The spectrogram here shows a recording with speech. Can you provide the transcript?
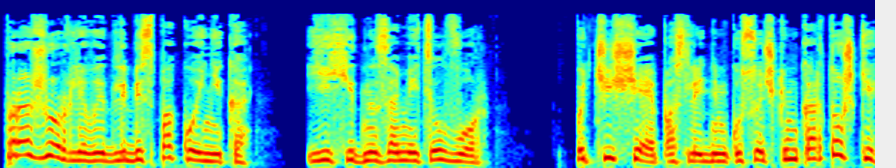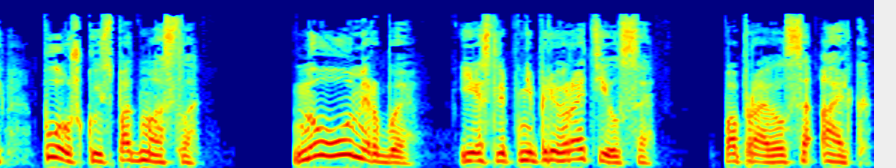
прожорливый для беспокойника ехидно заметил вор подчищая последним кусочком картошки плошку из под масла. Ну умер бы если б не превратился поправился альк.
